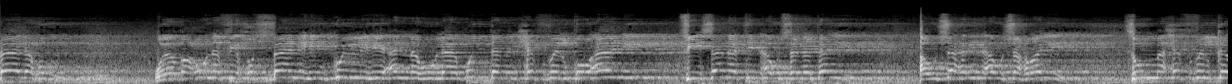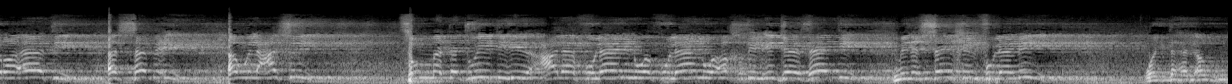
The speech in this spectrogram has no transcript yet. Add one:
بالهم ويضعون في حسبانهم كله أنه لا بد من حفظ القرآن في سنة أو سنتين أو شهر أو شهرين ثم حفظ القراءات السبع أو العشر ثم تجويده على فلان وفلان وأخذ الإجازات من الشيخ الفلاني. وانتهى الأمر.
